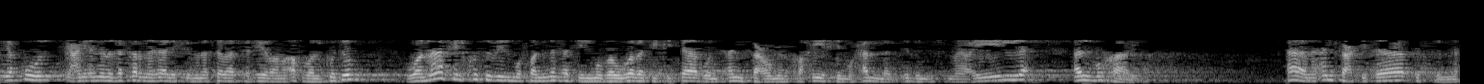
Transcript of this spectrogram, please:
يقول يعني أننا ذكرنا ذلك في مناسبات كثيرة من أفضل الكتب وما في الكتب المصنفة المبوبة كتاب أنفع من صحيح محمد بن إسماعيل البخاري. هذا أنفع كتاب في السنة.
